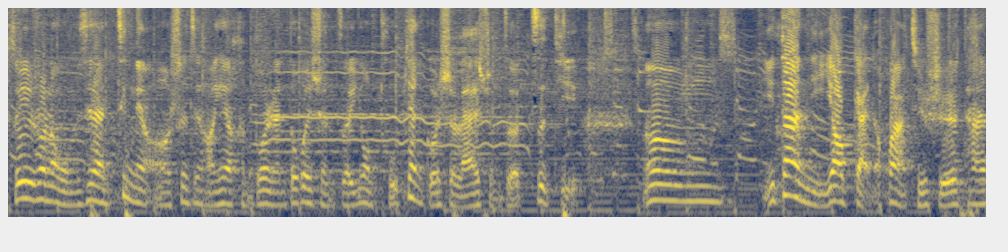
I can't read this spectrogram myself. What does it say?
所以说呢，我们现在尽量啊，设计行业很多人都会选择用图片格式来选择字体。嗯，一旦你要改的话，其实它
